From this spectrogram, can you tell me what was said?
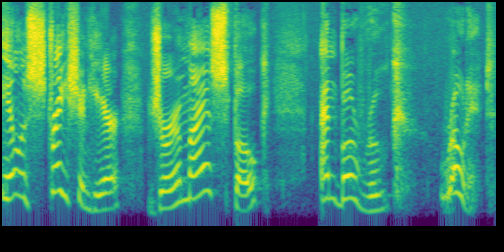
illustration here. Jeremiah spoke, and Baruch wrote it.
